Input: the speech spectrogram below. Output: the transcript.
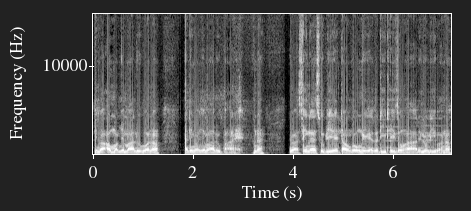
ဒီမှာအောက်မှာမြန်မာလိုပေါ့နော်အဲ့ဒီမှာမြန်မာလိုပါတယ်နော် ဒီမှာစိမ့်လန်းဆိုပြတဲ့တောင်ကုန်းတွေရဲ့ဆိုဒီထိတ်ဆုံးဟာဒီလိုလေးပေါ့နော်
